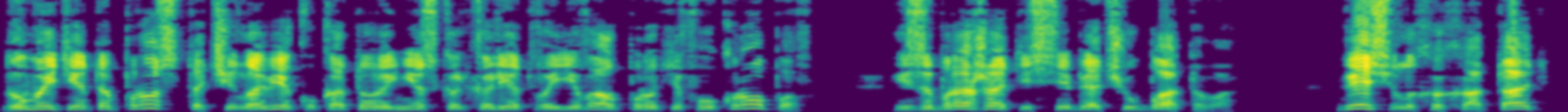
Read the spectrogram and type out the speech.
Думаете, это просто человеку, который несколько лет воевал против укропов, изображать из себя Чубатова? Весело хохотать,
